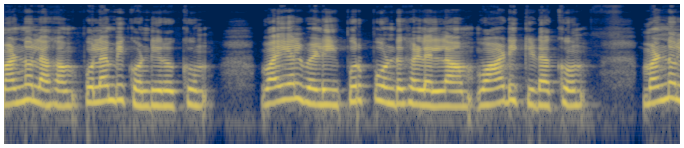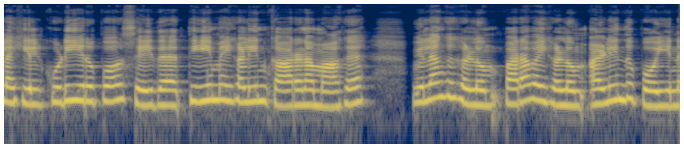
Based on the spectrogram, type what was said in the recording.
மண்ணுலகம் புலம்பிக் கொண்டிருக்கும்? வயல்வெளி புற்பூண்டுகளெல்லாம் வாடி கிடக்கும். மண்ணுலகில் குடியிருப்போர் செய்த தீமைகளின் காரணமாக விலங்குகளும் பறவைகளும் அழிந்து போயின.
